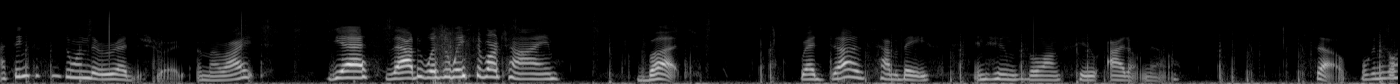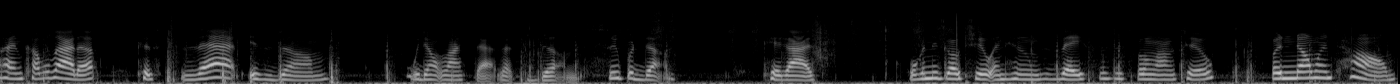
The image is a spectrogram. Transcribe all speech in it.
I think this is the one that Red destroyed. Am I right? Yes, that was a waste of our time. But Red does have a base, and whom's belongs to, I don't know. So, we're going to go ahead and couple that up, because that is dumb. We don't like that. That's dumb. Super dumb. Okay, guys. We're going to go to and whom's base does this belong to? But no one's home.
